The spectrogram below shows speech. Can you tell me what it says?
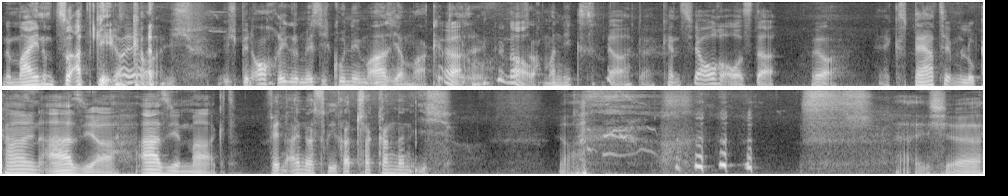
eine Meinung zu abgeben ja, kann. Ja, ich, ich bin auch regelmäßig Kunde im Asia-Market. Ja, also, genau. Sag mal nix. Ja, da kennst du ja auch aus da. Ja. Experte im lokalen Asia, Asienmarkt. Wenn einer Sriracha kann, dann ich. Ja. ja ich, äh,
